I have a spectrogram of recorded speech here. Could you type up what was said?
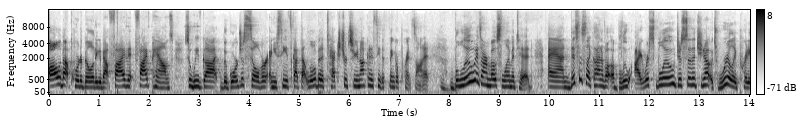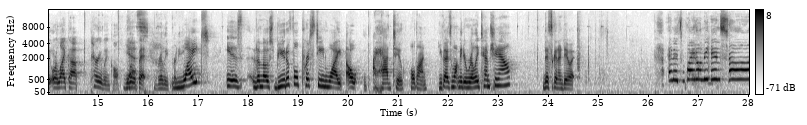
all about portability, about five five pounds. So we've got the gorgeous silver, and you see it's got that little bit of texture so you're not going to see the fingerprints on it. Mm-hmm. Blue is our most limited, and this is like kind of a, a blue iris blue, just so that you know. It's really pretty, or like a periwinkle, a little bit. Really pretty. White is the most beautiful, pristine white. Oh, I had to. Hold on. You guys want me to really tempt you now? This is going to do it. and it's white on the inside.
